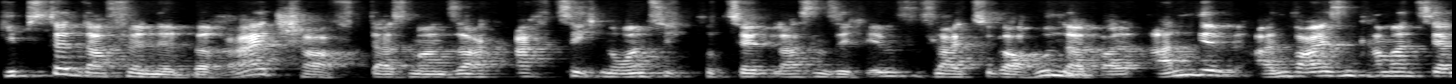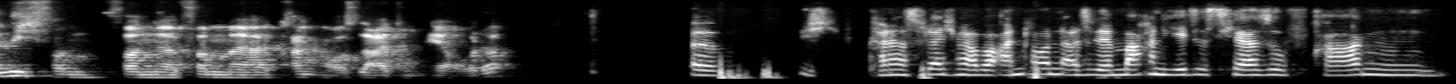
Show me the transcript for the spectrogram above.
Gibt es denn dafür eine Bereitschaft, dass man sagt, 80, 90 Prozent lassen sich impfen, vielleicht sogar 100? Weil anweisen kann man es ja nicht von, von, äh, von der Krankenhausleitung her, oder? Ähm, ich kann das vielleicht mal beantworten. Also wir machen jedes Jahr so Fragen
